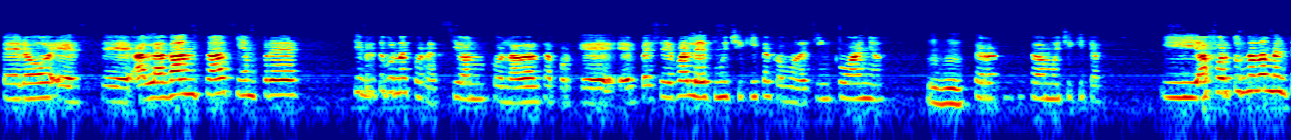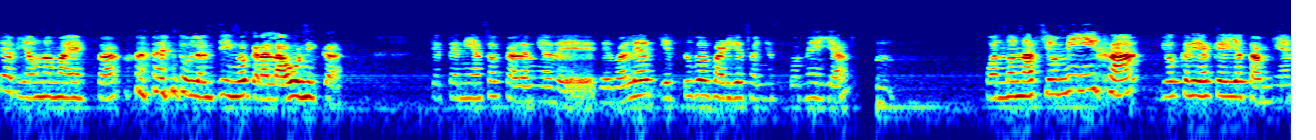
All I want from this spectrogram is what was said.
Pero este, a la danza siempre, siempre tuve una conexión con la danza porque empecé ballet muy chiquita, como de cinco años. Estaba muy chiquita. Y afortunadamente había una maestra en Tulancingo que era la única que tenía su academia de, de ballet y estuve varios años con ella. Cuando nació mi hija, yo quería que ella también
